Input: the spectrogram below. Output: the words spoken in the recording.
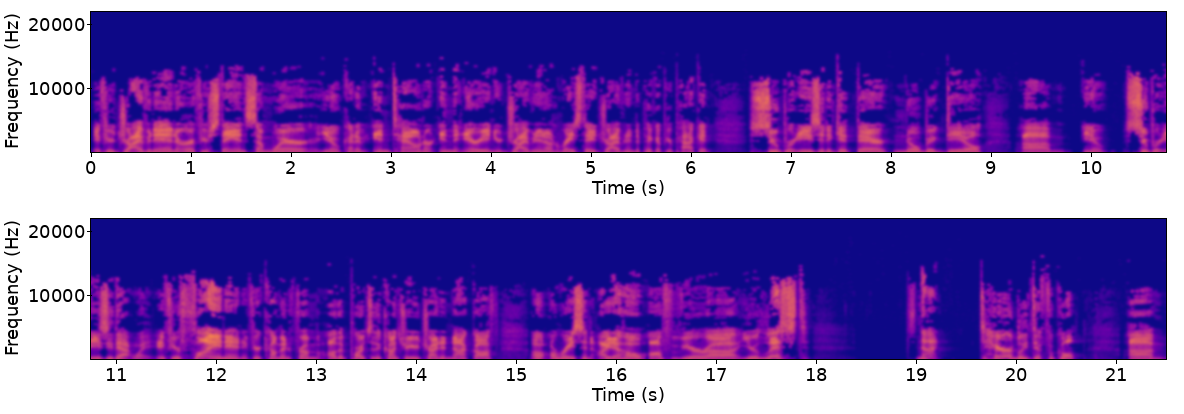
if you're driving in or if you're staying somewhere, you know, kind of in town or in the area and you're driving in on race day, driving in to pick up your packet, super easy to get there, no big deal. Um, you know, super easy that way. If you're flying in, if you're coming from other parts of the country, you're trying to knock off a, a race in Idaho off of your uh, your list. It's not terribly difficult. Um,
